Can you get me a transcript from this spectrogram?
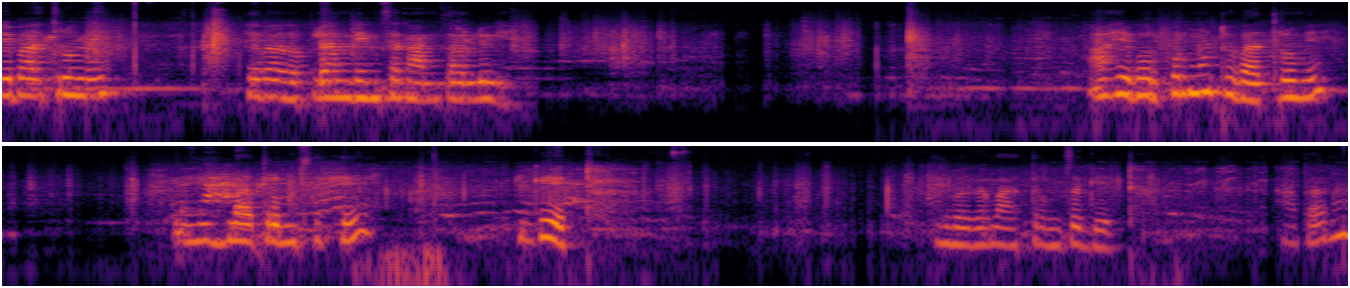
हे बाथरूम आहे. हे बघा प्लंबिंगचं काम चालू आहे. आहे भरपूर मोठं बाथरूम आहे. बाथरूमचं हे गेट. हे बघा बाथरूमचं गेट. आता ना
